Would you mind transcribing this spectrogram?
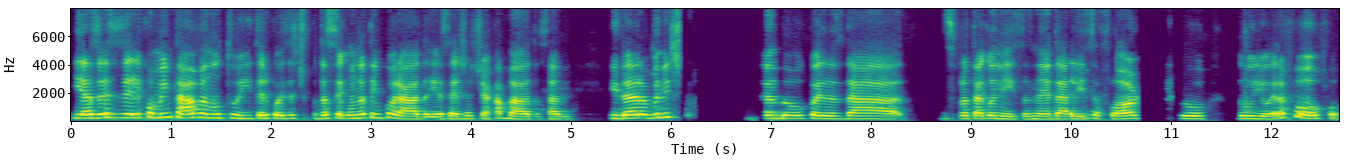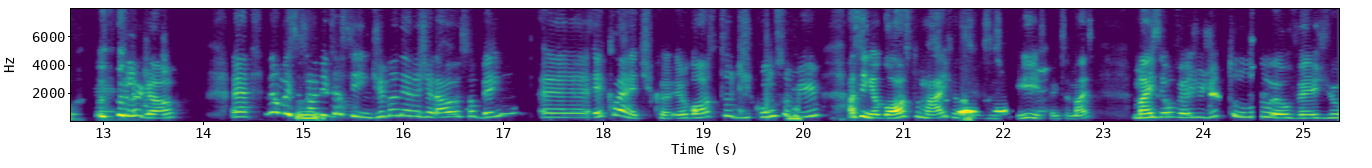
E às vezes ele comentava no Twitter coisa tipo da segunda temporada e a série já tinha acabado, sabe? E daí era bonitinho dando coisas da, dos protagonistas, né? Da Alicia Flor do, do Yu, era fofo. Que legal. É, não, mas você sabe que assim, de maneira geral, eu sou bem é, eclética. Eu gosto de consumir. Assim, eu gosto mais de científica e tudo mais, mas eu vejo de tudo. Eu vejo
